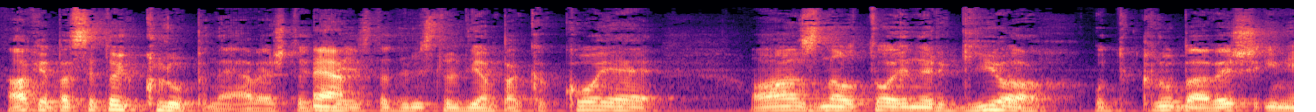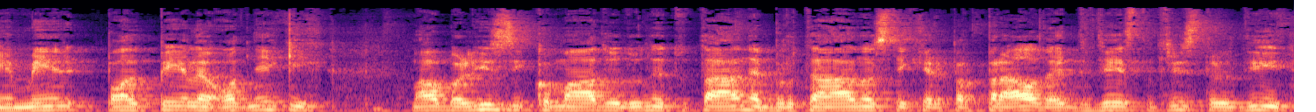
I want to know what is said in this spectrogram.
ok, pa se to je klub, ne, veš, to je 200 ja. ljudi, ampak kako je on znal to energijo od kluba, veš, in je imel pol pele od nekih malo bolj izi komado, do ne totalne brutalnosti, ker pa prav, da je 200-300 ljudi,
